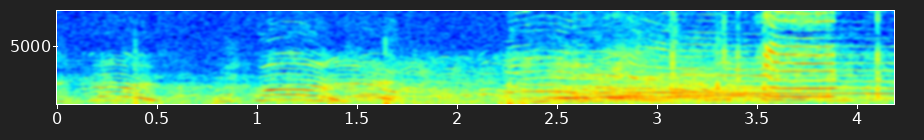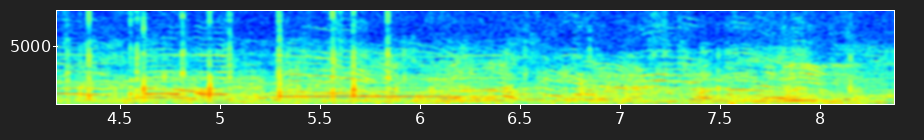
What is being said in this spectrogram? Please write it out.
Чекай! Губи! Фамілія!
